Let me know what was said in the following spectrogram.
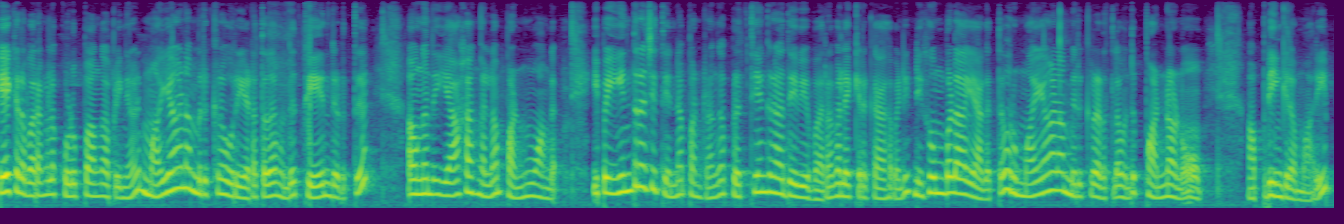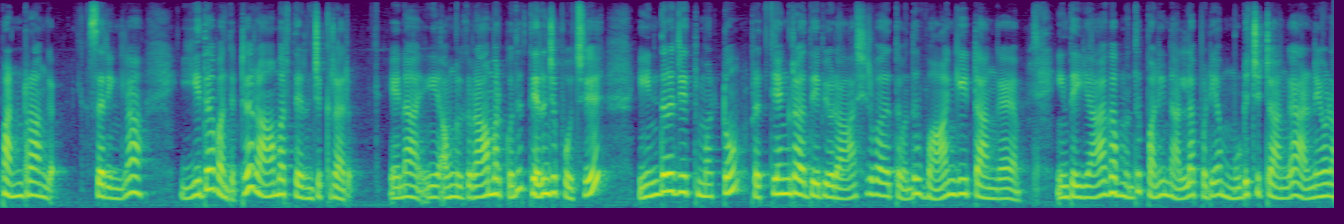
கேட்குற வரங்களை கொடுப்பாங்க அப்படிங்கிற மயானம் இருக்கிற ஒரு இடத்த தான் வந்து தேர்ந்தெடுத்து அவங்க அந்த யாகங்கள்லாம் பண்ணுவாங்க. இப்போ இந்திரஜித் என்ன பண்ணுறாங்க பிரத்யங்கரா தேவியை வரவழைக்கிறதுக்காக வேண்டி நிகும்பலா யாகத்தை ஒரு மயானம் இருக்கிற இடத்துல வந்து பண்ணணும் அப்படிங்கிற மாதிரி பண்ணுறாங்க சரிங்களா? இதை வந்துட்டு ராமர் தெரிஞ்சுக்கிறாரு. ஏன்னா அவங்களுக்கு ராமருக்கு வந்து தெரிஞ்சு போச்சு. இந்திரஜித் மட்டும் பிரத்யங்கரா தேவியோட ஆசீர்வாதத்தை வந்து வாங்கிட்டாங்க. இந்த யாகம் வந்து பண்ணி நல்லபடியாக முடிச்சிட்டாங்க. அன்னையோட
